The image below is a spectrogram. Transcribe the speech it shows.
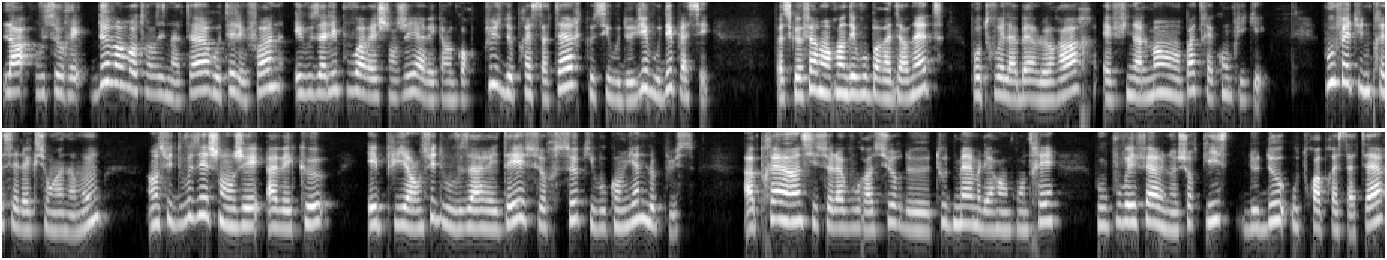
Là, vous serez devant votre ordinateur ou téléphone et vous allez pouvoir échanger avec encore plus de prestataires que si vous deviez vous déplacer. Parce que faire un rendez-vous par Internet pour trouver la perle rare est finalement pas très compliqué. Vous faites une présélection en amont, ensuite vous échangez avec eux et puis ensuite vous vous arrêtez sur ceux qui vous conviennent le plus. Après, hein, si cela vous rassure de tout de même les rencontrer, vous pouvez faire une shortlist de deux ou trois prestataires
